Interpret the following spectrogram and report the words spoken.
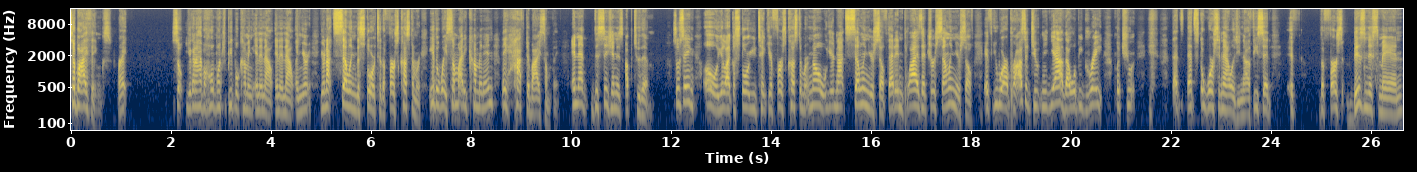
to buy things, right? So you're gonna have a whole bunch of people coming in and out, in and out, and you're you're not selling the store to the first customer. Either way, somebody coming in, they have to buy something and that decision is up to them. So saying, "Oh, you're like a store, you take your first customer." No, you're not selling yourself. That implies that you're selling yourself. If you were a prostitute, yeah, that would be great, but you're that's that's the worst analogy. Now, if he said if the first businessman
